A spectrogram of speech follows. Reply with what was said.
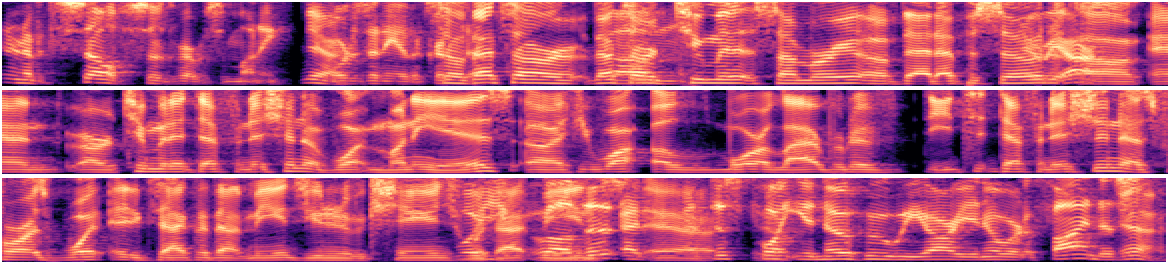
in and of itself serve the purpose of money. Yeah. Or does any other crypto. So that's our that's Um, our two minute summary of that episode, um, and our two minute definition of what money is. Uh, if you want a more elaborative det- definition as far as what exactly that means, unit of exchange, Well, what you- that well, means. thi- at, uh, at this point, you know who we are. You know where to find us. Yeah,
